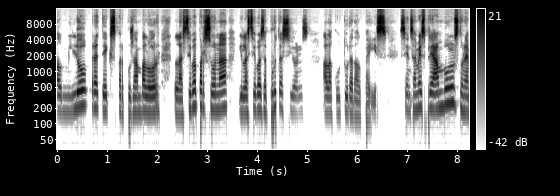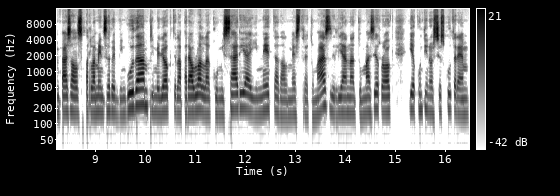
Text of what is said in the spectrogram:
el millor pretext per posar en valor la seva persona i les seves aportacions a la cultura del país. Sense més preàmbuls, donem pas als parlaments de benvinguda. En primer lloc té la paraula la comissària i neta del mestre Tomàs, Liliana Tomàs i Roc, i a continuació escoltarem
